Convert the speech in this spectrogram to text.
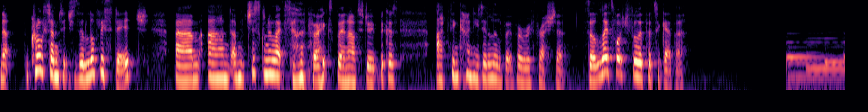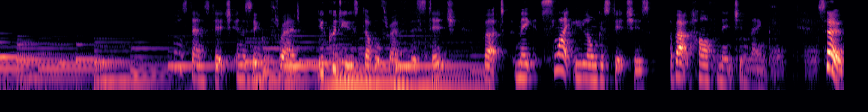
Now, the crewel stem stitch is a lovely stitch, um, and I'm just going to let Phillipa explain how to do it because I think I need a little bit of a refresher. So let's watch Phillipa together. Crewel stem stitch in a single thread. You could use double thread for this stitch, but make slightly longer stitches, about half an inch in length. So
